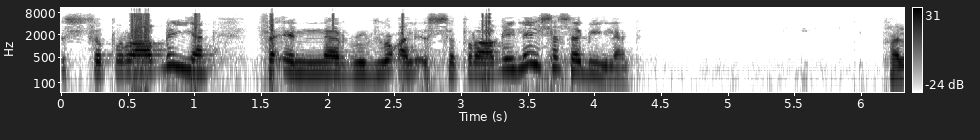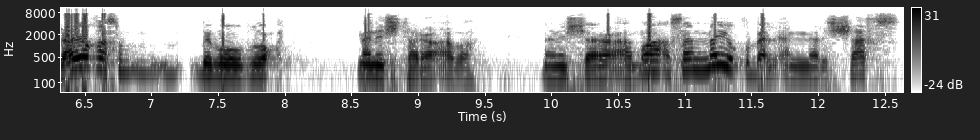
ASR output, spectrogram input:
استطراقيا فإن الرجوع الاستطراقي ليس سبيلا. فلا يقص بموضوع من اشترى أباه. من اشترى أباه أصلا ما يقبل أن الشخص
